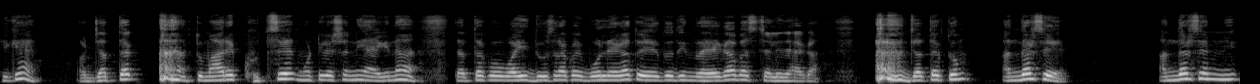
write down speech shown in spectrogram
ठीक है? और जब तक तुम्हारे खुद से मोटिवेशन नहीं आएगी ना, तब तक वो वही दूसरा कोई बोलेगा तो एक दो दिन रहेगा, बस चले जाएगा। जब तक तुम अंदर से अंदर से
